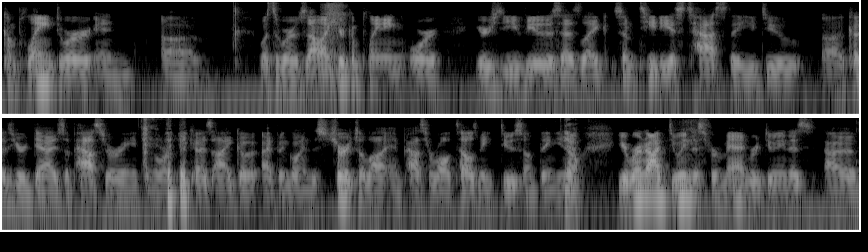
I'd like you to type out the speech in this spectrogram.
complaint or in uh what's the word it's not like you're complaining or you're you view this as like some tedious task that you do because your dad is a pastor or anything or because i go i've been going to this church a lot and pastor wall tells me do something you know Yeah. you we're not doing this for man we're doing this out of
